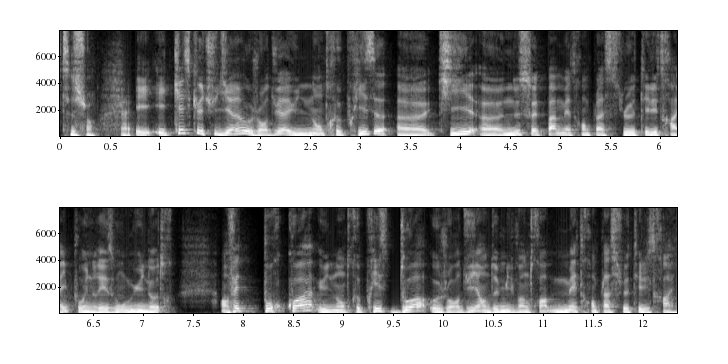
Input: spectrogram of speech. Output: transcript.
C'est sûr. Ouais. Et, et qu'est-ce que tu dirais aujourd'hui à une entreprise euh, qui ne souhaite pas mettre en place le télétravail pour une raison ou une autre? En fait, pourquoi une entreprise doit aujourd'hui, en 2023, mettre en place le télétravail?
